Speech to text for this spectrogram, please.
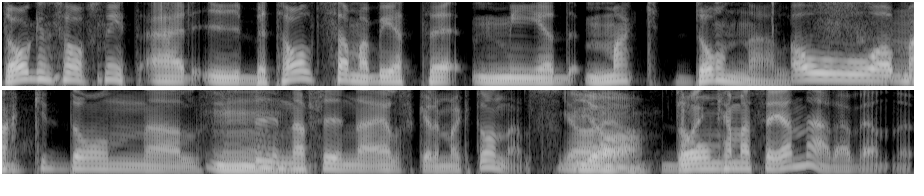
Dagens avsnitt är i betalt samarbete med McDonalds. Åh, McDonalds! Mm. Fina, fina, älskade McDonalds. Ja, Ja, de- kan man säga nära vän nu?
